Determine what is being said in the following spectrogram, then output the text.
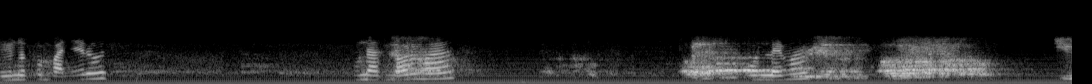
y unos compañeros, unas normas, un lema y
